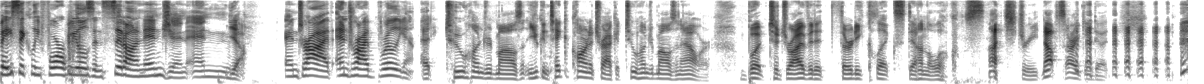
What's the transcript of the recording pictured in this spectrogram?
basically four wheels and sit on an engine and Yeah. And drive and drive brilliant. At 200 miles, you can take a car on a track at 200 miles an hour, but to drive it at 30 clicks down the local side street, nope, sorry, can't do it.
